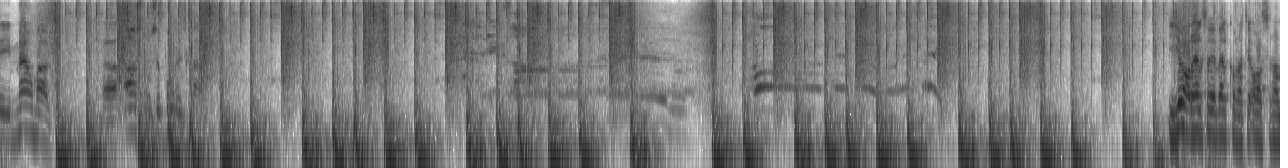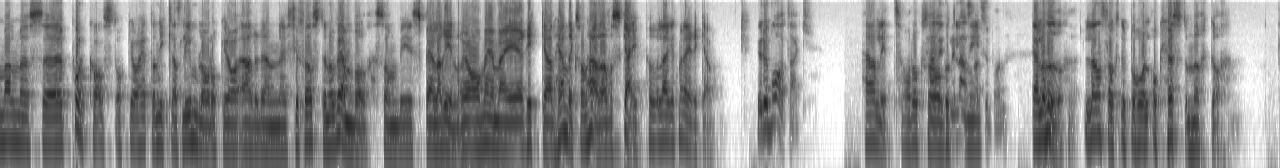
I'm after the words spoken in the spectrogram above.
the Malmo uh, Arsenal Supporters Club. Ja, då hälsar vi välkomna till Arsenal Malmös eh, podcast och jag heter Niklas Lindblad och idag är det den 21 november som vi spelar in och jag har med mig Rickard Henriksson här över Skype. Hur är läget med dig Rickard? Jo, det är bra tack. Härligt. Har du också Härligt gått med in i... landslagsuppehåll. Eller hur? Landslagsuppehåll och höstmörker.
